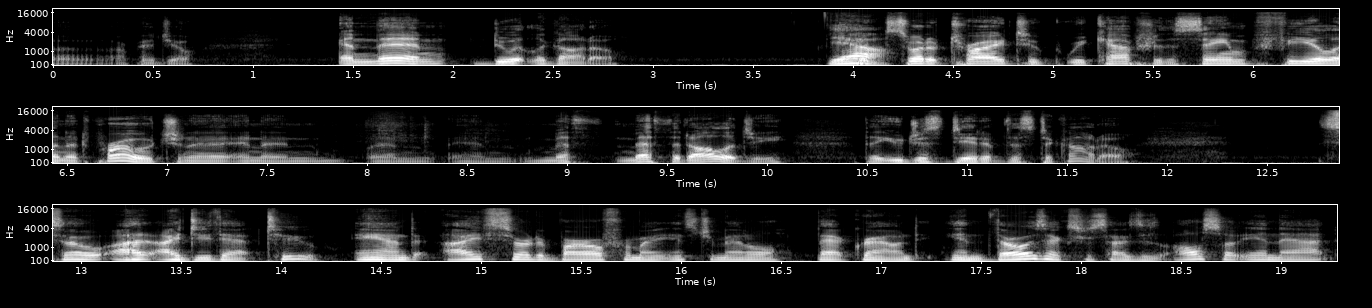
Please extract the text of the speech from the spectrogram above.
uh, arpeggio, and then do it legato. Yeah. But sort of try to recapture the same feel and approach and and and, and, and meth- methodology that you just did of the staccato. So I, I do that too. And I sort of borrow from my instrumental background in those exercises. Also, in that,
